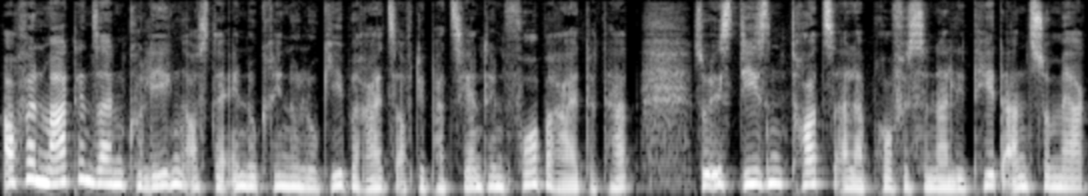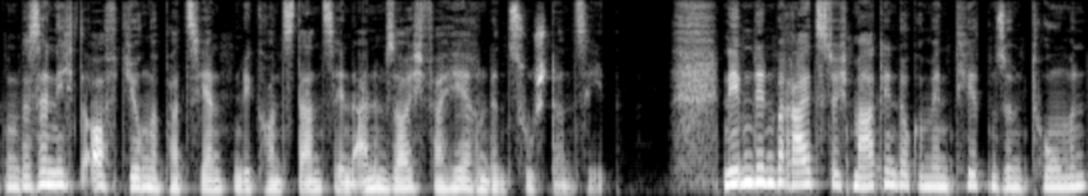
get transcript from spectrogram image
Auch wenn Martin seinen Kollegen aus der Endokrinologie bereits auf die Patientin vorbereitet hat, so ist diesem trotz aller Professionalität anzumerken, dass er nicht oft junge Patienten wie Konstanze in einem solch verheerenden Zustand sieht. Neben den bereits durch Martin dokumentierten Symptomen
